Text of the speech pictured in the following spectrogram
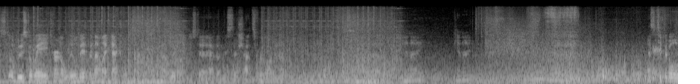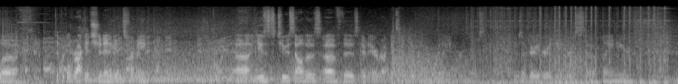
still boost away, turn a little bit, but not like actual turns. You're kind of wiggling just to have them miss their shots for long enough. Uh, can I? Can I? That's typical, uh, typical rocket shenanigans for me. Uh, used two salvos of those air-to-air -air rockets and of them were really anywhere close. There's a very, very dangerous uh, plane here.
